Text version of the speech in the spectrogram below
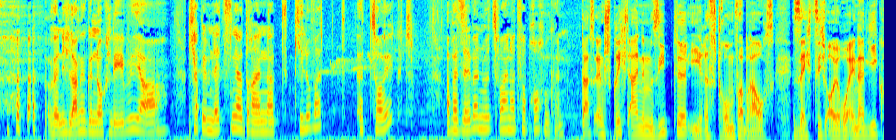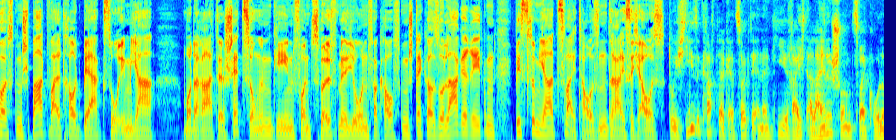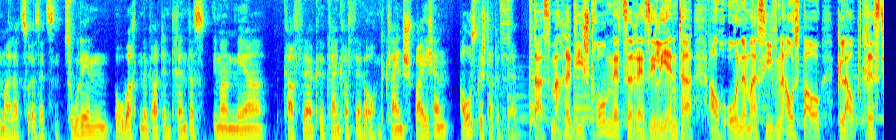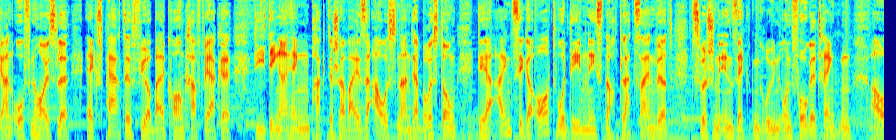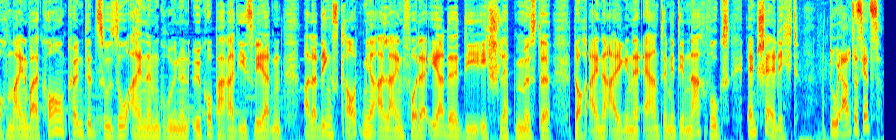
Wenn ich lange genug lebe, ja. Ich habe im letzten Jahr 300 Kilowatt erzeugt, aber selber nur 200 verbrauchen können. Das entspricht einem Siebtel ihres Stromverbrauchs. 60 Euro Energiekosten spart Waltraud Berg so im Jahr. Moderate Schätzungen gehen von 12 Millionen verkauften Stecker-Solargeräten bis zum Jahr 2030 aus. Durch diese Kraftwerke erzeugte Energie reicht alleine schon, um zwei Kohlemeiler zu ersetzen. Zudem beobachten wir gerade den Trend, dass immer mehr Kraftwerke, Kleinkraftwerke auch mit kleinen Speichern ausgestattet werden. Das mache die Stromnetze resilienter, auch ohne massiven Ausbau, glaubt Christian Ofenhäusle, Experte für Balkonkraftwerke. Die Dinger hängen praktischerweise außen an der Brüstung, der einzige Ort, wo demnächst noch Platz sein wird, zwischen Insektengrün und Vogeltränken. Auch mein Balkon könnte zu so einem grünen Ökoparadies werden. Allerdings graut mir allein vor der Erde, die ich schleppen müsste. Doch eine eigene Ernte mit dem Nachwuchs entschädigt. Du erntest jetzt?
